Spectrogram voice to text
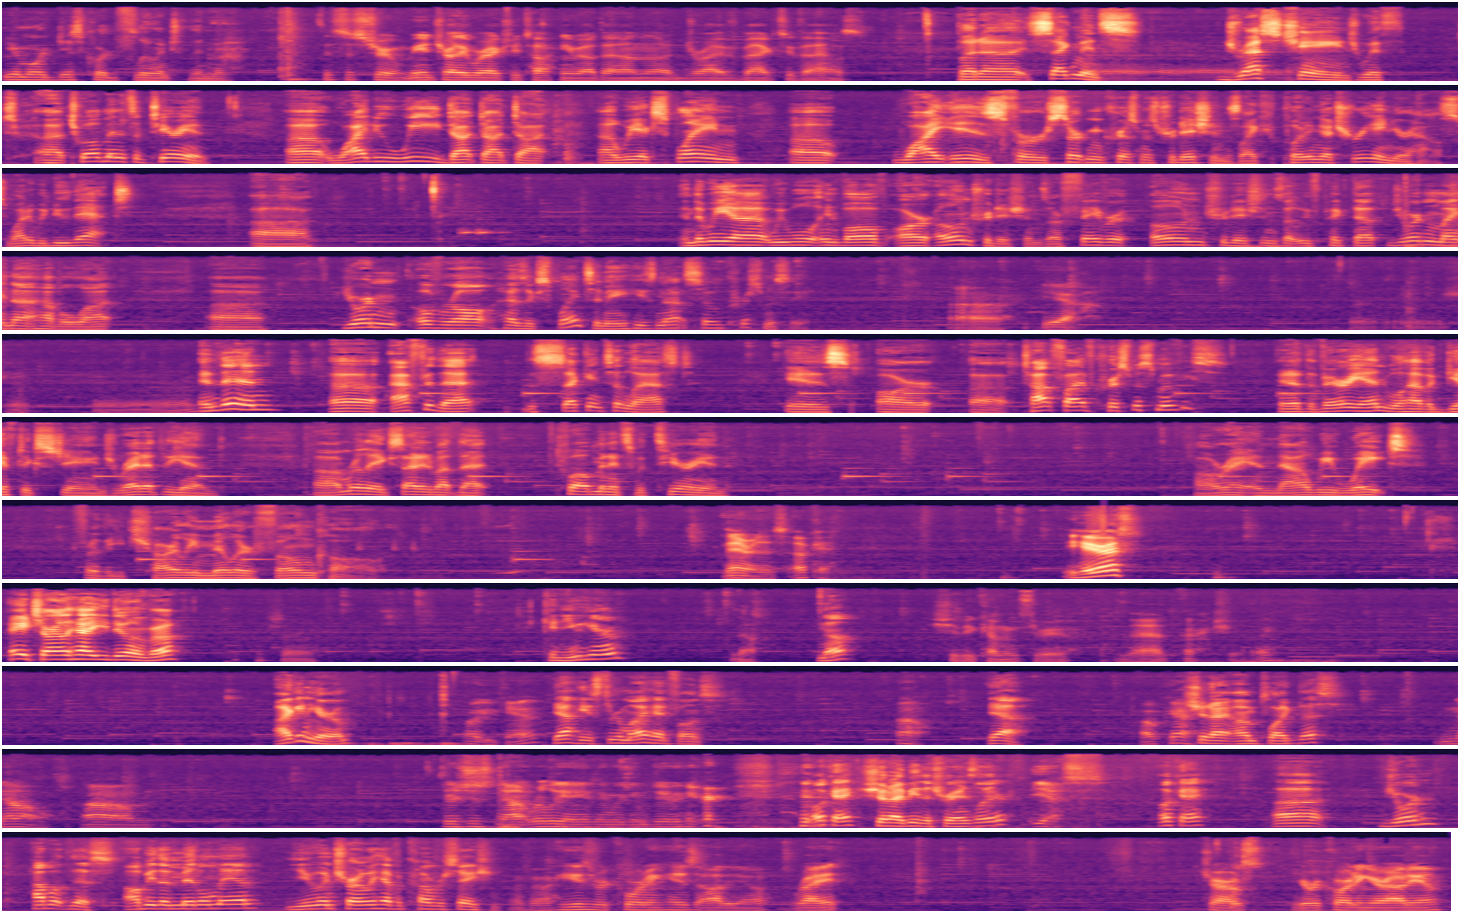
You're more Discord fluent than me. This is true. Me and Charlie were actually talking about that on the drive back to the house. But uh, segments, dress change with t- uh, 12 minutes of Tyrion. Uh, why do we dot dot dot? Uh, we explain uh, why is for certain Christmas traditions, like putting a tree in your house. Why do we do that? Uh, and then we uh, we will involve our own traditions, our favorite own traditions that we've picked up. Jordan might not have a lot. Uh, Jordan overall has explained to me he's not so Christmassy. Uh, yeah. And then uh, after that, the second to last is our uh, top five Christmas movies, and at the very end we'll have a gift exchange right at the end. Uh, I'm really excited about that. 12 minutes with Tyrion. All right, and now we wait for the Charlie Miller phone call. There it is. Okay. You hear us? Hey Charlie, how you doing, bro? So, Can you hear him? no. No? Should be coming through that actually. I can hear him. Oh, you can? Yeah, he's through my headphones. Oh, Yeah. Okay. Should I unplug this? No. Um. There's just not really anything we can do here. Okay. Should I be the translator? yes. Okay. Uh, Jordan, how about this? I'll be the middleman. You and Charlie have a conversation. Well, he is recording his audio, right? Charles, you're recording your audio?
